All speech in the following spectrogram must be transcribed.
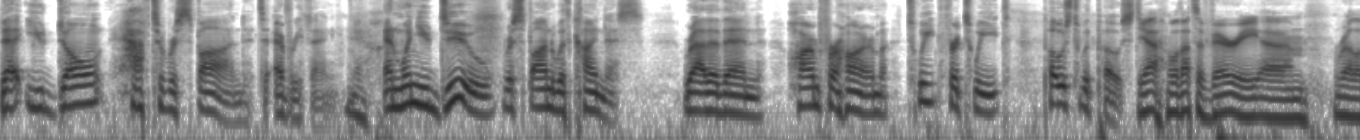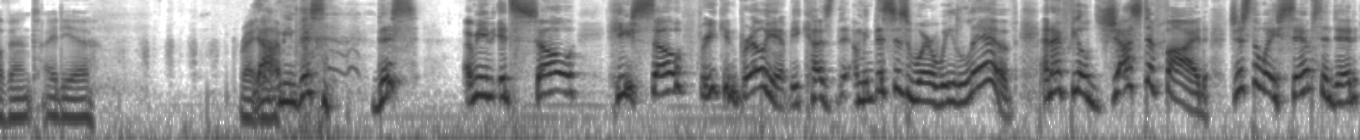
that you don't have to respond to everything Yeah. and when you do respond with kindness rather than harm for harm tweet for tweet post with post Yeah. Well, that's a very um, relevant idea. Right. Yeah, now. I mean this this I mean it's so he's so freaking brilliant because th- I mean this is where we live and I feel justified just the way Samson did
